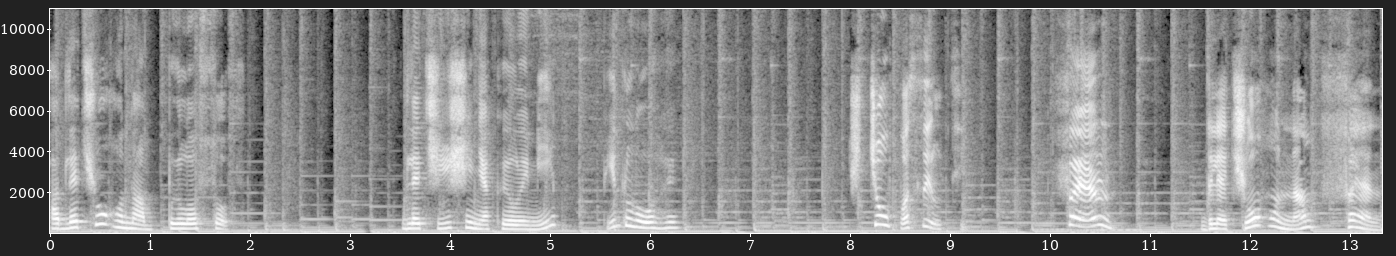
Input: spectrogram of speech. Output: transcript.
А для чого нам пилосос? Для чищення килимів підлоги. Що в посилці? Фен. Для чого нам фен?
